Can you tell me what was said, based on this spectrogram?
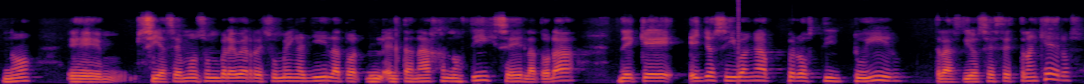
¿no? Eh, si hacemos un breve resumen allí, el Tanaj nos dice, la Torá, de que ellos se iban a prostituir tras dioses extranjeros,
